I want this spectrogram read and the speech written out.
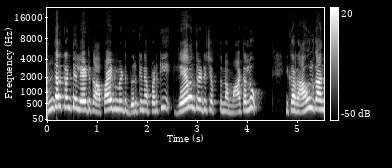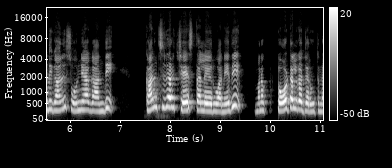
అందరికంటే లేటుగా అపాయింట్మెంట్ దొరికినప్పటికీ రేవంత్ రెడ్డి చెప్తున్న మాటలు ఇక రాహుల్ గాంధీ కానీ సోనియా గాంధీ కన్సిడర్ చేస్తలేరు అనేది మనకు టోటల్గా జరుగుతున్న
